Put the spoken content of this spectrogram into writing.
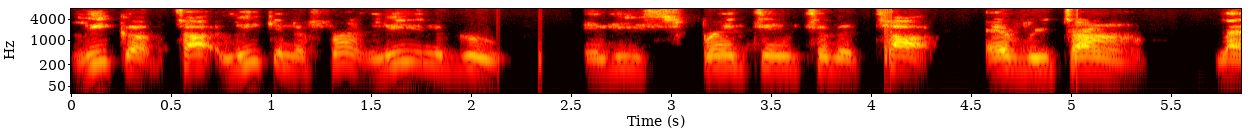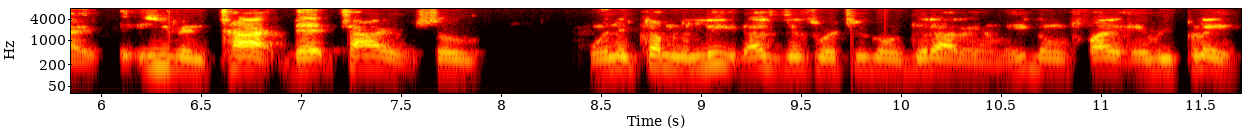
Leak up top, leak in the front, leading the group, and he's sprinting to the top every time. Like even tired, that tired. So when it come to lead, that's just what you're gonna get out of him. He gonna fight every play.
